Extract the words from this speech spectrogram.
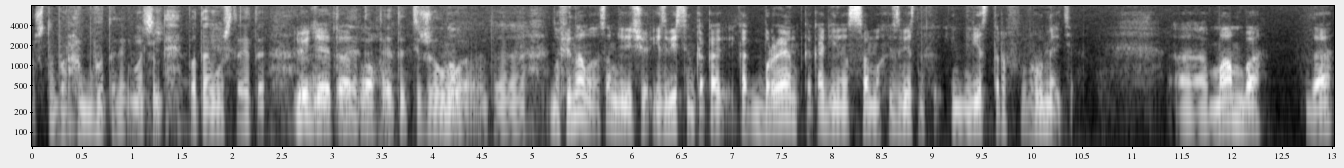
чтобы работали машины, потому что это люди это, это плохо. Это, это тяжело. Но, это... но Финам на самом деле еще известен как, как бренд, как один из самых известных инвесторов в Рунете. Э, Мамба, да,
